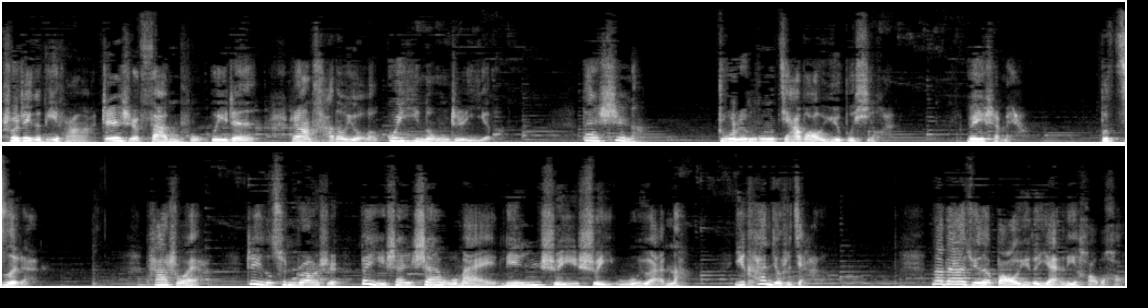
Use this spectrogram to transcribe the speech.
说这个地方啊，真是返璞归真，让他都有了归农之意了。但是呢，主人公贾宝玉不喜欢，为什么呀？不自然。他说呀，这个村庄是背山山无脉，临水水无源呐，一看就是假的。那大家觉得宝玉的眼力好不好？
